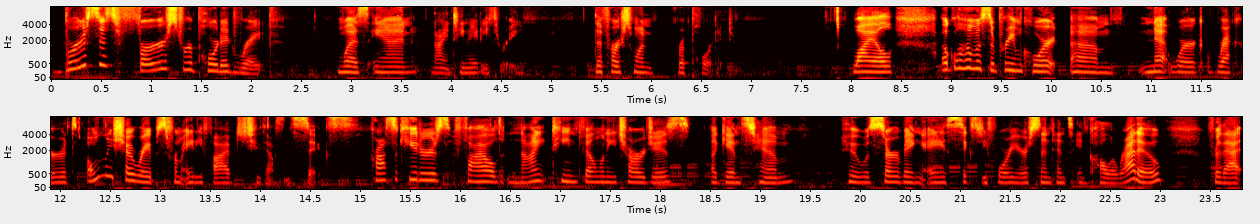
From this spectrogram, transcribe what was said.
Bruce's first reported rape was in 1983, the first one reported. While Oklahoma Supreme Court um, network records only show rapes from 85 to 2006. Prosecutors filed 19 felony charges against him, who was serving a 64 year sentence in Colorado for that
